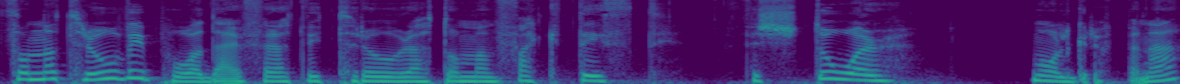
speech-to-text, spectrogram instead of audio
sådana tror vi på därför att vi tror att om man faktiskt förstår målgrupperna,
